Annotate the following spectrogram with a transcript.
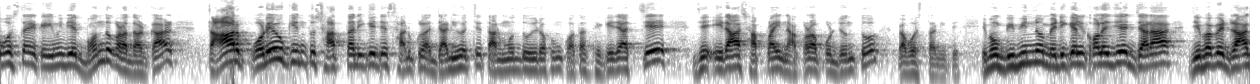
অবস্থায় এটা ইমিডিয়েট বন্ধ করা দরকার। তারপরেও কিন্তু সাত তারিখে যে সার্কুলার জারি হচ্ছে তার মধ্যে ওই রকম কথা থেকে যাচ্ছে যে এরা সাপ্লাই না করা পর্যন্ত ব্যবস্থা নিতে। এবং বিভিন্ন মেডিকেল কলেজের যারা যেভাবে ড্রাগ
